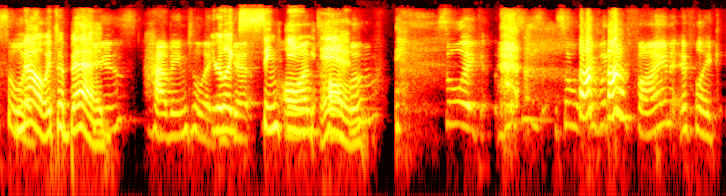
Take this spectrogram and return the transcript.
So like no, it's a bed. she's having to like You're, like, get sinking on top in. of so like this is so it would have been fine if like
